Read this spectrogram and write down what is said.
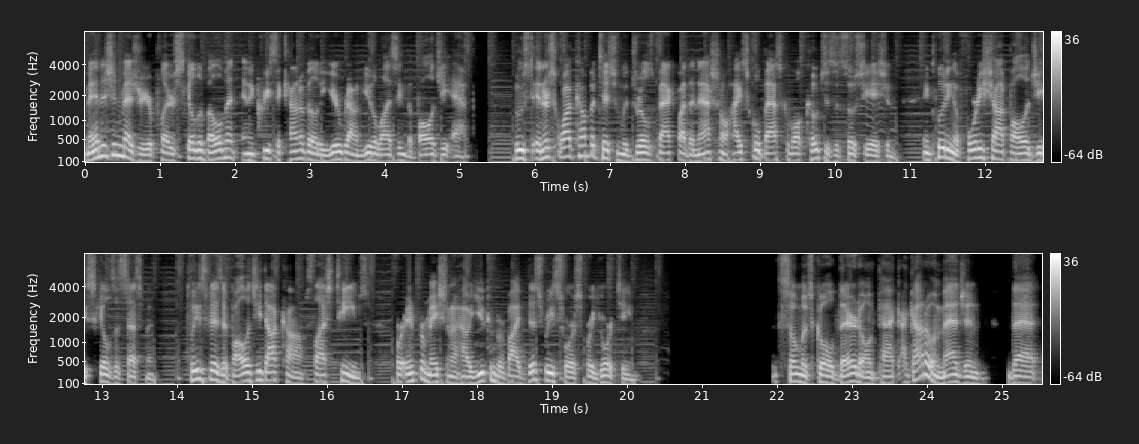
Manage and measure your players' skill development and increase accountability year round utilizing the Ballogy app. Boost inter squad competition with drills backed by the National High School Basketball Coaches Association including a 40 shot Ballogy skills assessment. Please visit ballogy.com slash teams for information on how you can provide this resource for your team. So much gold there to unpack. I got to imagine that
